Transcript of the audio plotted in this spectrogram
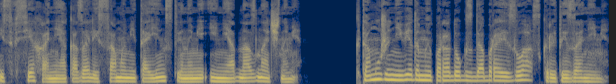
Из всех они оказались самыми таинственными и неоднозначными. К тому же неведомый парадокс добра и зла, скрытый за ними,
